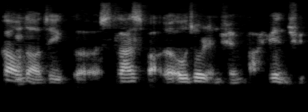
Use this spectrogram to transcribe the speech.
告到这个斯拉斯堡的欧洲人权法院去？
